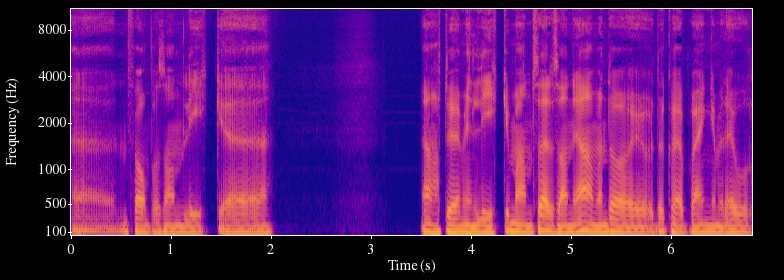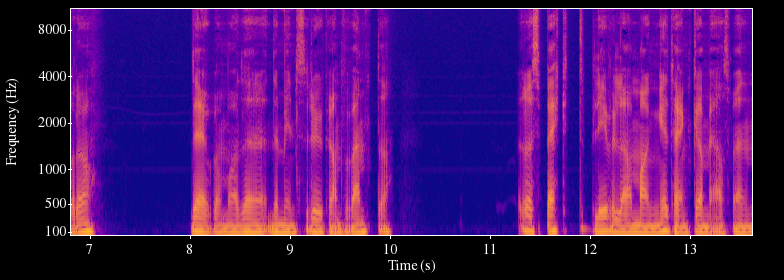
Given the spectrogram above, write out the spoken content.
eh, en form for sånn like Ja, at du er min likemann, så er det sånn, ja, men da, jo, da hva er poenget med det ordet, da? Det er jo på en måte det minste du kan forvente. Respekt blir vel av mange tenker mer som en,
